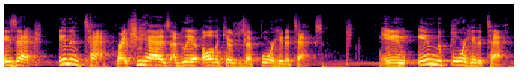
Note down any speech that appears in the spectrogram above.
is that in attack, right? She has, I believe all the characters have four hit attacks. And in the four hit attack,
